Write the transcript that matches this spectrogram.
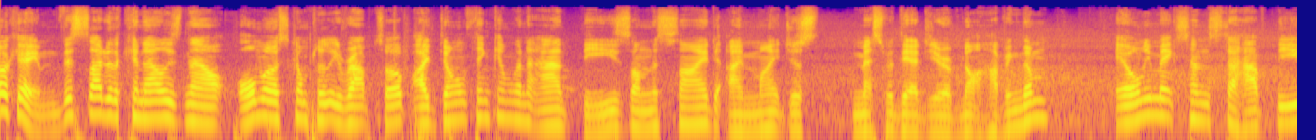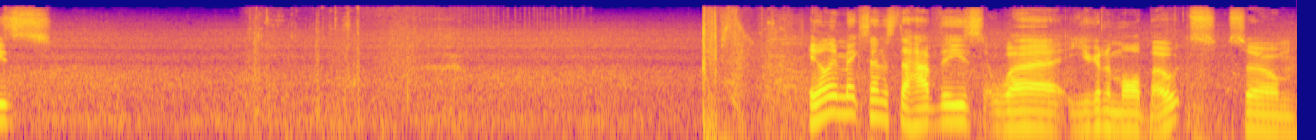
Okay, this side of the canal is now almost completely wrapped up. I don't think I'm going to add these on this side. I might just mess with the idea of not having them. It only makes sense to have these It only makes sense to have these where you're gonna moor boats, so um,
